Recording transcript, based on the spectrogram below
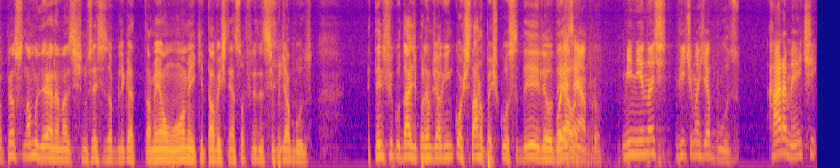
Eu penso na mulher, né? Mas não sei se isso aplica também a um homem que talvez tenha sofrido esse tipo Sim. de abuso. Tem dificuldade, por exemplo, de alguém encostar no pescoço dele ou Por dela? exemplo, meninas vítimas de abuso. Raramente,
